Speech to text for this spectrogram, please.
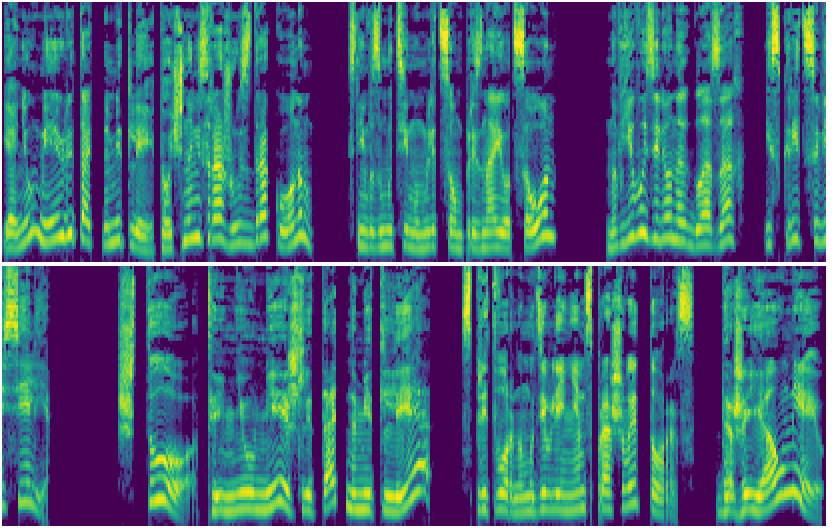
«Я не умею летать на метле и точно не сражусь с драконом», — с невозмутимым лицом признается он, но в его зеленых глазах искрится веселье. «Что, ты не умеешь летать на метле?» — с притворным удивлением спрашивает Торрес. «Даже я умею».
